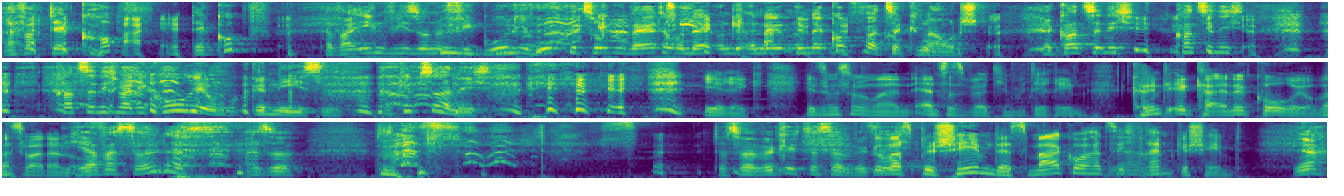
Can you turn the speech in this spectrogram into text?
Einfach der Kopf, Nein. der Kopf. Da war irgendwie so eine Figur, die hochgezogen wurde und der, und, und, der, und der Kopf war zerknautscht. Da konntest du nicht, konntest du nicht, konntest du nicht mal die Choreo genießen. Das gibt's doch nicht. Erik, jetzt müssen wir mal ein ernstes Wörtchen mit dir reden. Könnt ihr keine Choreo? Was war da los? Ja, was soll das? Also. was soll das war wirklich, das war wirklich. So was Beschämendes. Marco hat sich ja. fremdgeschämt. Ja.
